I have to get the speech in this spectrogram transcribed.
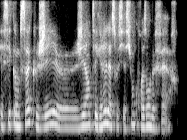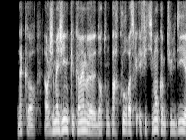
Et c'est comme ça que j'ai euh, intégré l'association Croisons le Fer. D'accord. Alors j'imagine que quand même dans ton parcours, parce qu'effectivement, comme tu le dis,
